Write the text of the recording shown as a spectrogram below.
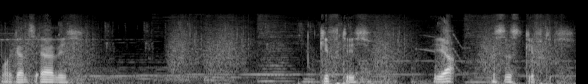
mal ganz ehrlich. Giftig. Ja, es ist giftig.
